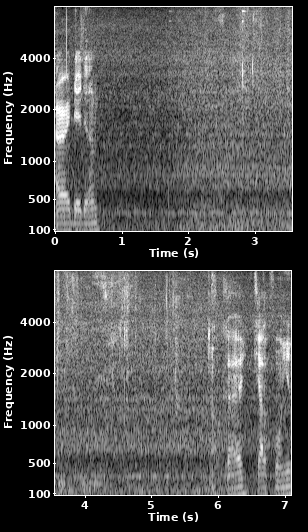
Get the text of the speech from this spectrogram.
Alright, they're done. California.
